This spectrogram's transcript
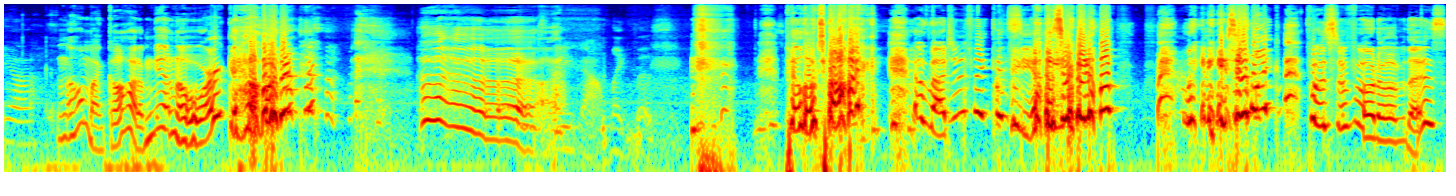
Yeah. Oh my god, I'm getting a workout. Like this. Pillow talk. Imagine if they could see us right now. We need to like post a photo of this.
